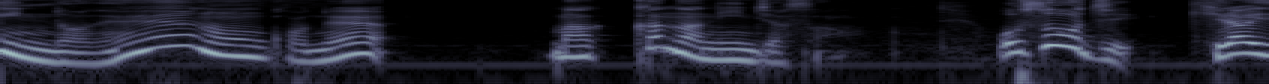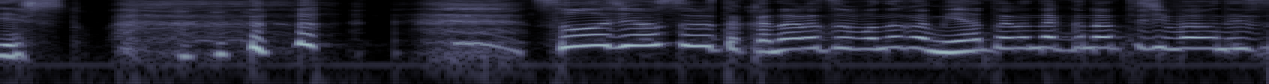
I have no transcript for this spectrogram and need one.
いんだねなんかね。真っ赤な忍者さん。お掃除嫌いです。と掃除をすると必ず物が見当たらなくなってしまうんです。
